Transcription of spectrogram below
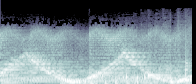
我爱你我爱你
